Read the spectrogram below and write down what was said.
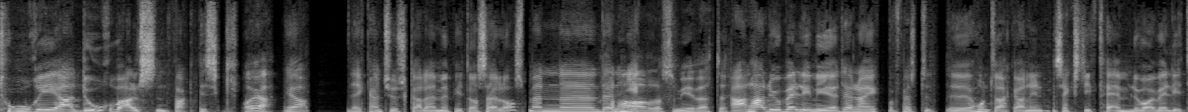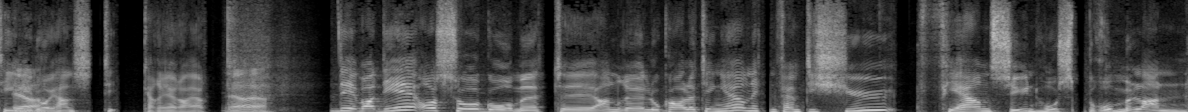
Toreador-valsen, faktisk. Oh, ja. Ja, jeg kan ikke huske det med Peter Sellers, men eh, den Han gikk har så mye, vet du. han hadde jo veldig mye. Den gikk på fest, eh, Håndverkeren i 1965. Det var jo veldig tidlig Ja. da i hans karriere her. Ja, ja. Det var det, og så går vi til andre lokale ting her. 1957. Fjernsyn hos Brummeland.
